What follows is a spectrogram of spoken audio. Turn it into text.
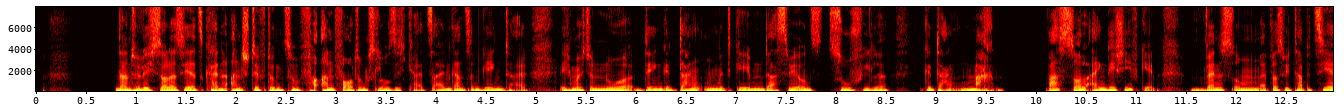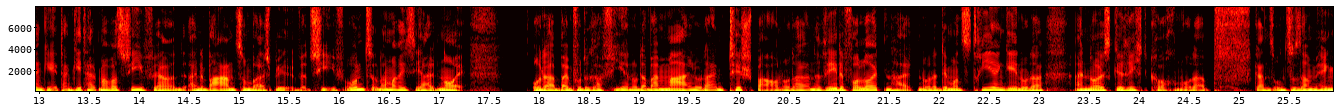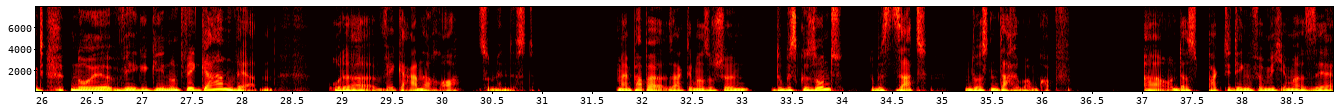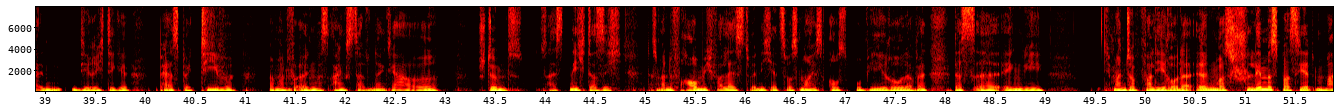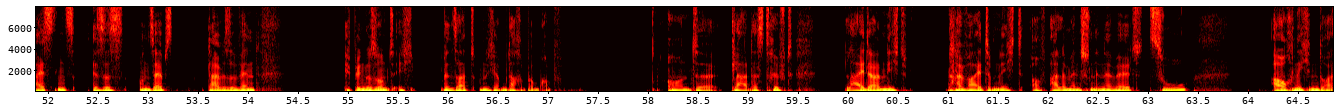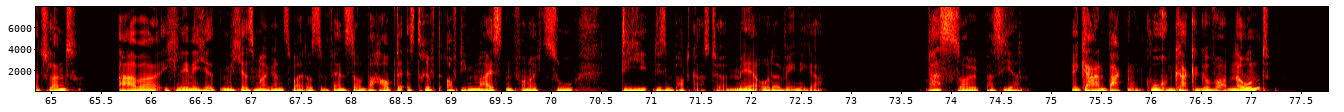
Natürlich soll das hier jetzt keine Anstiftung zum Verantwortungslosigkeit sein, ganz im Gegenteil. Ich möchte nur den Gedanken mitgeben, dass wir uns zu viele Gedanken machen. Was soll eigentlich schiefgehen? Wenn es um etwas wie Tapezieren geht, dann geht halt mal was schief. Ja? Eine Bahn zum Beispiel wird schief und dann mache ich sie halt neu. Oder beim Fotografieren oder beim Malen oder einen Tisch bauen oder eine Rede vor Leuten halten oder demonstrieren gehen oder ein neues Gericht kochen oder pff, ganz unzusammenhängend neue Wege gehen und vegan werden. Oder veganerer zumindest. Mein Papa sagt immer so schön, du bist gesund, du bist satt und du hast ein Dach über dem Kopf. Ah, und das packt die Dinge für mich immer sehr in die richtige Perspektive, wenn man vor irgendwas Angst hat und denkt, ja, äh, stimmt. Das heißt nicht, dass ich, dass meine Frau mich verlässt, wenn ich jetzt was Neues ausprobiere oder wenn das äh, irgendwie ich meinen Job verliere oder irgendwas Schlimmes passiert. Meistens ist es, und selbst teilweise wenn, ich bin gesund, ich bin satt und ich habe ein Dach über dem Kopf. Und äh, klar, das trifft leider nicht, bei weitem nicht auf alle Menschen in der Welt zu, auch nicht in Deutschland. Aber ich lehne mich jetzt mal ganz weit aus dem Fenster und behaupte, es trifft auf die meisten von euch zu, die diesen Podcast hören, mehr oder weniger. Was soll passieren? Vegan backen, Kuchenkacke geworden, na und?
